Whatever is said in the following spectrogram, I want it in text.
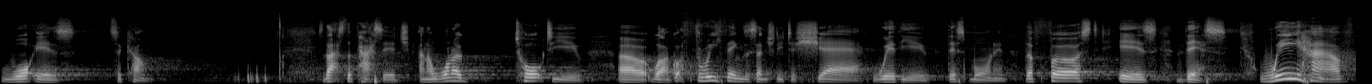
what is to come. So that's the passage, and I want to talk to you uh, well, I've got three things essentially to share with you this morning. The first is this we have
